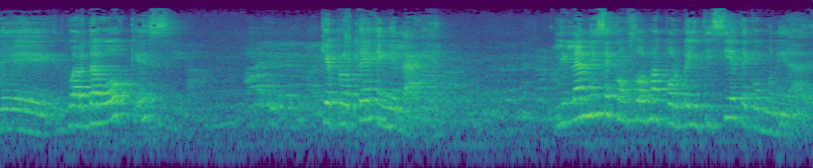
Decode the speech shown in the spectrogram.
de guardabosques que protegen el área. Lilamni se conforma por 27 comunidades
